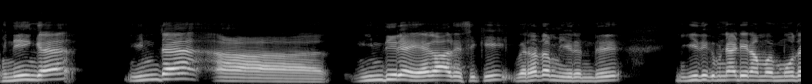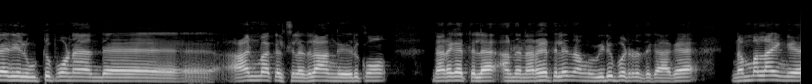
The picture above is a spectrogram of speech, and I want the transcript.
நீங்கள் இந்த இந்திர ஏகாதசிக்கு விரதம் இருந்து இதுக்கு முன்னாடி நம்ம மூதாதையில் விட்டு போன அந்த ஆன்மாக்கள் சிலதெல்லாம் அங்கே இருக்கும். நரகத்தில் அந்த நரகத்துலேருந்து அவங்க விடுபடுறதுக்காக நம்மலாம் இங்கே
